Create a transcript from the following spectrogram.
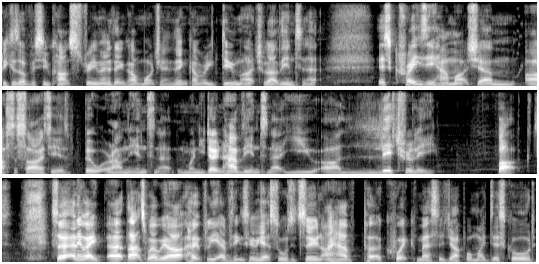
because obviously you can't stream anything, can't watch anything, can't really do much without the internet. It's crazy how much um, our society is built around the internet, and when you don't have the internet, you are literally fucked. So anyway, uh, that's where we are. Hopefully everything's going to get sorted soon. I have put a quick message up on my Discord.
